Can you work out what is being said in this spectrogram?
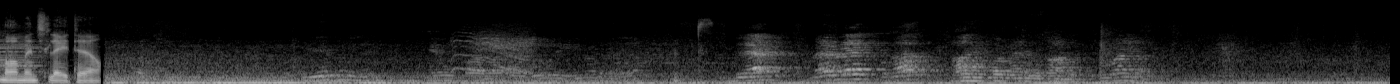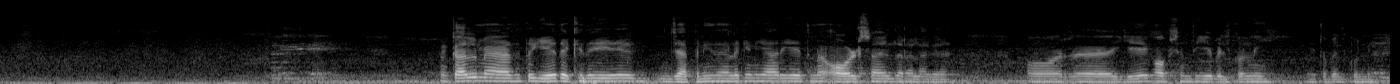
moments later. कल मैं आया था तो ये देखे थे ये जैपनीज है लेकिन यार ये इतना ओल्ड स्टाइल ज़रा लग रहा है और ये एक ऑप्शन थी, ये बिल्कुल नहीं, ये तो बिल्कुल नहीं।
